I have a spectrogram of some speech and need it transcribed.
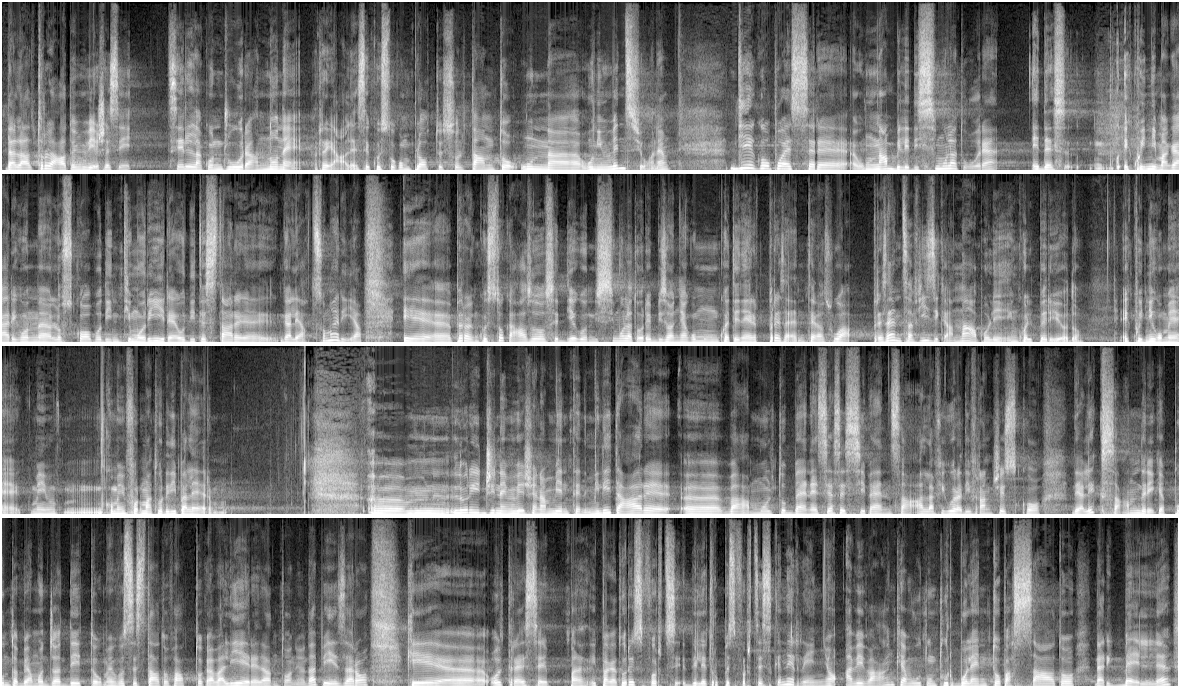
Dall'altro lato invece se se la congiura non è reale, se questo complotto è soltanto un'invenzione, un Diego può essere un abile dissimulatore è, e quindi magari con lo scopo di intimorire o di testare Galeazzo Maria, e, eh, però in questo caso se Diego è un dissimulatore bisogna comunque tenere presente la sua presenza fisica a Napoli in quel periodo e quindi come, come, come informatore di Palermo. Um, l'origine invece in ambiente militare uh, va molto bene sia se si pensa alla figura di Francesco De Alexandri che appunto abbiamo già detto come fosse stato fatto cavaliere da Antonio da Pesaro che uh, oltre ad essere il pagatore delle truppe sforzesche nel regno aveva anche avuto un turbolento passato da ribelle.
